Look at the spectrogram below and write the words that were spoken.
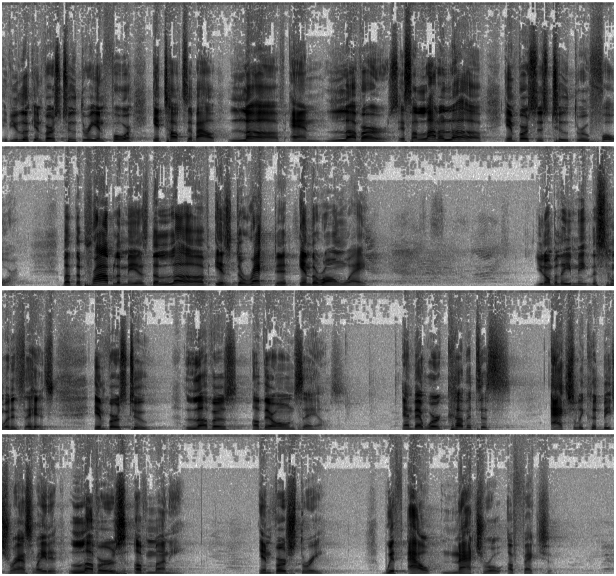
If you look in verse 2, 3, and 4, it talks about love and lovers. It's a lot of love in verses 2 through 4. But the problem is the love is directed in the wrong way. You don't believe me? Listen to what it says in verse 2 lovers of their own selves. And that word covetous actually could be translated lovers of money. In verse 3, without natural affection.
